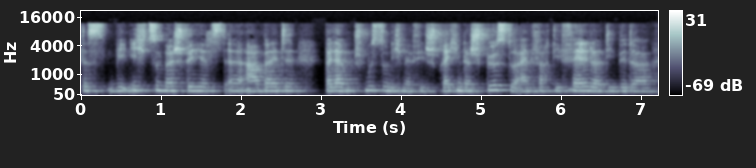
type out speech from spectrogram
das, wie ich zum Beispiel jetzt äh, arbeite, weil da musst du nicht mehr viel sprechen, da spürst du einfach die Felder, die wieder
